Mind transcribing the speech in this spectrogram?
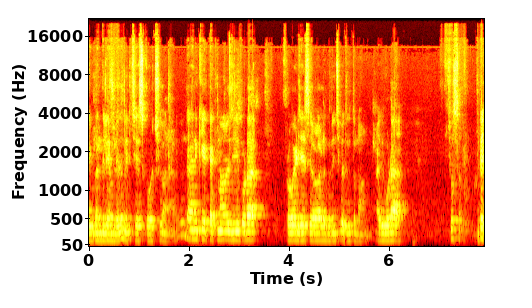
ఇబ్బందులు ఏం లేదు. మీరు చేసుకోవచ్చు అన్నారు. దానికి టెక్నాలజీ కూడా ప్రొవైడ్ చేసే వాళ్ళ గురించి వెతుకుతున్నాము. అది కూడా చూస్తాం. అంటే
